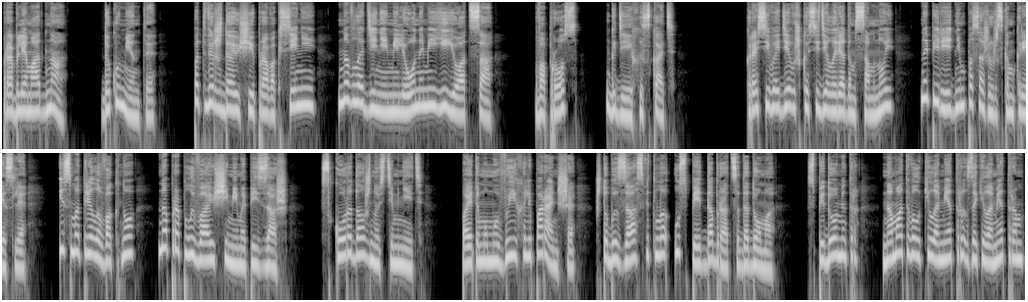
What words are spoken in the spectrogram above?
Проблема одна – документы, подтверждающие право Ксении на владение миллионами ее отца. Вопрос – где их искать? Красивая девушка сидела рядом со мной на переднем пассажирском кресле и смотрела в окно на проплывающий мимо пейзаж. Скоро должно стемнеть, поэтому мы выехали пораньше, чтобы засветло успеть добраться до дома. Спидометр наматывал километр за километром,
